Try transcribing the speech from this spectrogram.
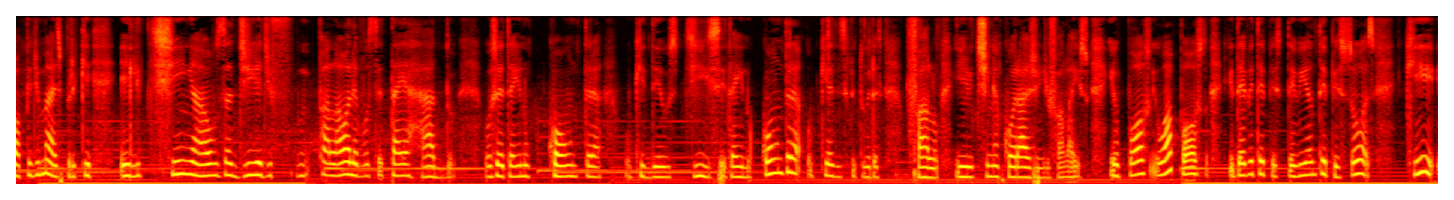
top demais, porque ele tinha a ousadia de falar: olha, você tá errado, você tá indo contra o que Deus disse, tá indo contra o que as Escrituras falam. E ele tinha coragem de falar isso. Eu posso, eu aposto que deve ter, deviam ter pessoas que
